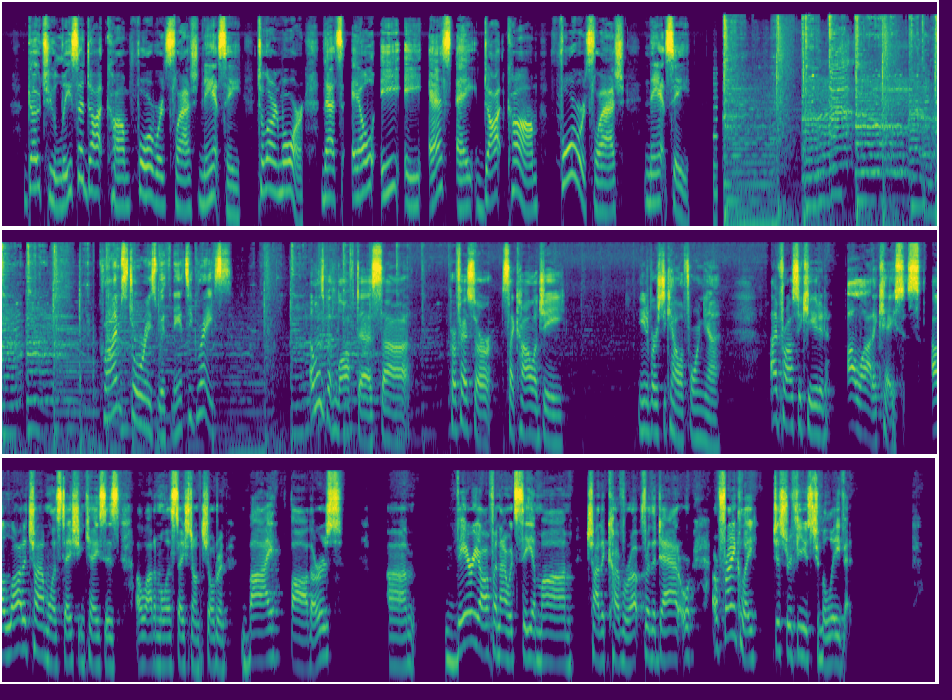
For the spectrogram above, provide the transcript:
Go to leesa.com forward slash Nancy to learn more. That's L E E S A dot com forward slash Nancy. Crime Stories with Nancy Grace. Elizabeth Loftus, uh, professor psychology, University of California. I prosecuted a lot of cases, a lot of child molestation cases, a lot of molestation on children by fathers. Um, very often, I would see a mom try to cover up for the dad, or, or frankly, just refuse to believe it.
